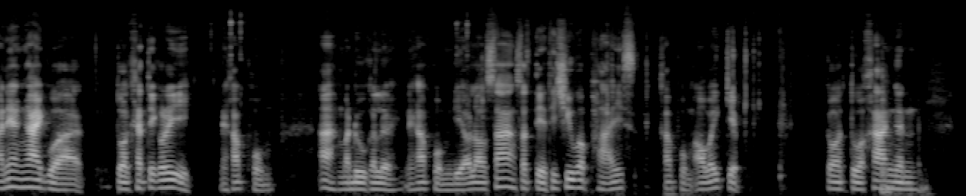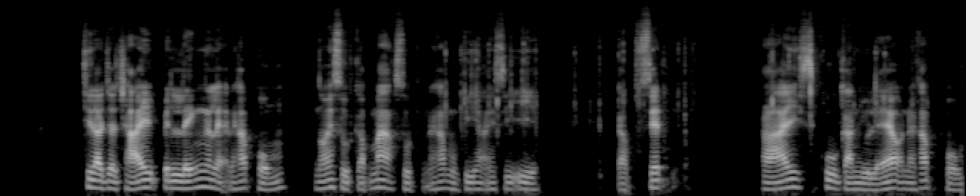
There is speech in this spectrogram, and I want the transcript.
อันนี้ง่ายกว่าตัว category อีกนะครับผมอะมาดูกันเลยนะครับผมเดี๋ยวเราสร้างสเตตที่ชื่อว่า price ครับผมเอาไว้เก็บก็ตัวค่าเงิน ที่เราจะใช้เป็นเล้งนั่นแหละนะครับผมน้อยสุดกับมากสุดนะครับผม PICE กับ set price คู่กันอยู่แล้วนะครับผม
